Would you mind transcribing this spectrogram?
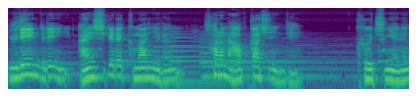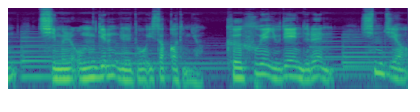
유대인들이 안식일에 금한 일은 39가지인데 그 중에는 짐을 옮기는 일도 있었거든요. 그 후에 유대인들은 심지어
